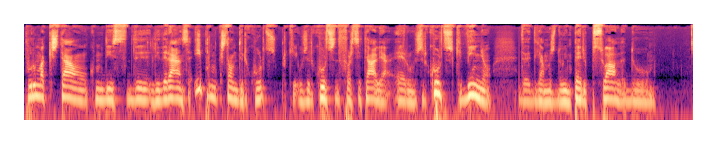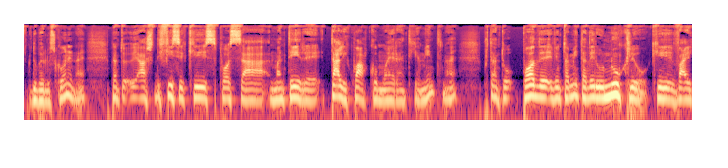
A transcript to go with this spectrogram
por uma questão, como disse, de liderança e por uma questão de recursos, porque os recursos de Força Itália eram os recursos que vinham, de, digamos, do império pessoal do do Berlusconi, né? Portanto, acho difícil que se possa manter eh, tal e qual como era antigamente, né? Portanto, pode eventualmente haver um núcleo que vai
